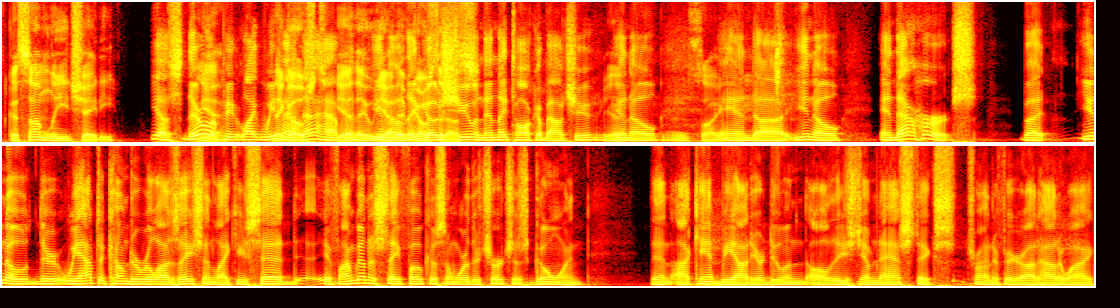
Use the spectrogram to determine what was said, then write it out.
Because some lead shady. yes, there are people like we've They had ghost. that happen. Yeah, they- you yeah, know, they ghost us. you and then they talk about you. Yeah. You know, like and uh, you know, and that hurts. But you know, there we have to come to a realization, like you said, if I'm going to stay focused on where the church is going, then I can't be out here doing all these gymnastics trying to figure out how do I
